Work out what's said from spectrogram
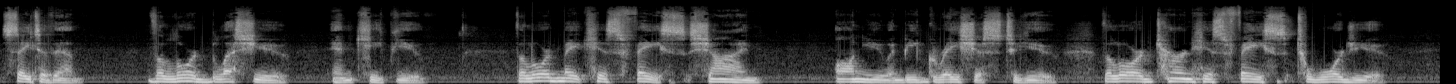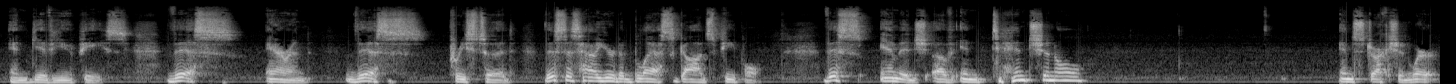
Say to them, The Lord bless you and keep you. The Lord make his face shine on you and be gracious to you. The Lord turn his face toward you and give you peace. This, Aaron, this priesthood, this is how you're to bless God's people. This image of intentional instruction where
